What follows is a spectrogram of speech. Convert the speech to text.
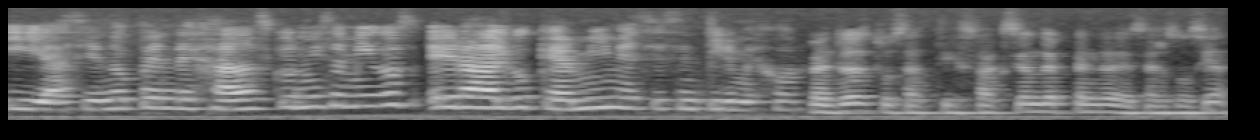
y haciendo pendejadas con mis amigos era algo que a mí me hacía sentir mejor. Pero entonces tu satisfacción depende de ser social.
